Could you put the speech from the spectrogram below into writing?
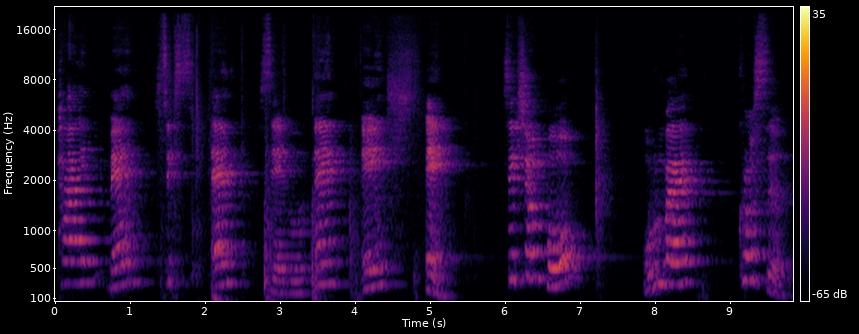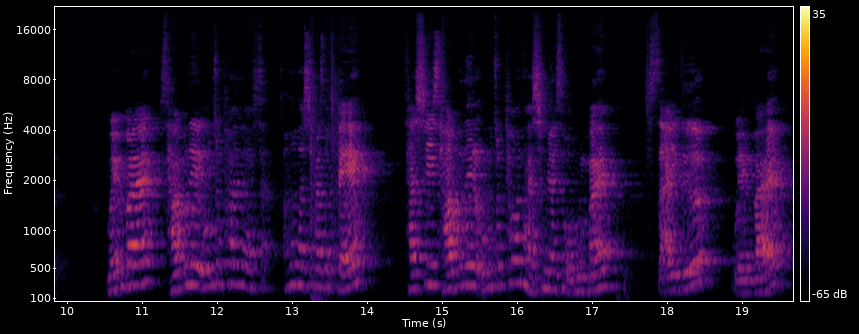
5 and 6 and 7 and 8 and 섹션 4 오른발 크로스. 왼발 4분의 1 오른쪽 턴 하시면서 백. 다시 4분의 1 오른쪽 턴 하시면서 오른발 사이드 왼발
